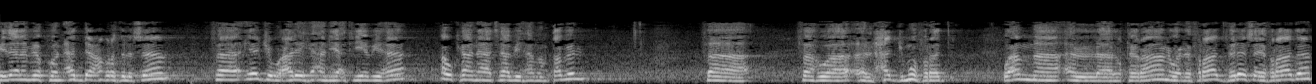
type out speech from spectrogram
إذا لم يكن أدى عمرة الإسلام فيجب عليه أن يأتي بها أو كان أتى بها من قبل فهو الحج مفرد وأما القران والإفراد فليس إفرادا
